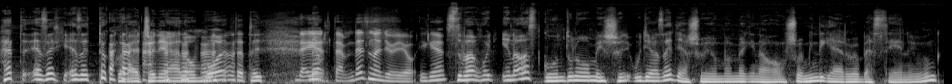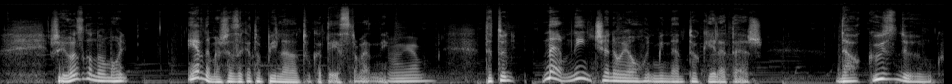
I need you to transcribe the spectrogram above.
Hát ez egy, ez egy tök karácsonyi álom volt. Tehát, hogy de értem, nem, de ez nagyon jó, igen. Szóval, hogy én azt gondolom, és hogy ugye az egyensúlyon van megint a hangsúly, mindig erről beszélünk, és hogy azt gondolom, hogy érdemes ezeket a pillanatokat észrevenni. Igen. Tehát, hogy nem, nincsen olyan, hogy minden tökéletes. De ha küzdünk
